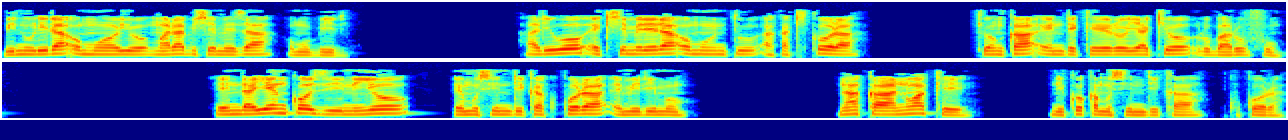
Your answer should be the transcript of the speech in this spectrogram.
Binulira omwoyo marabishemeza omubiri. Haliwo ekishemerera omuntu akakikora kyonka endekerero yakyo rubarufu. Enda yenkozi niyo emusindika kukora emirimo. Nakanwake niko kamusindika kukora.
